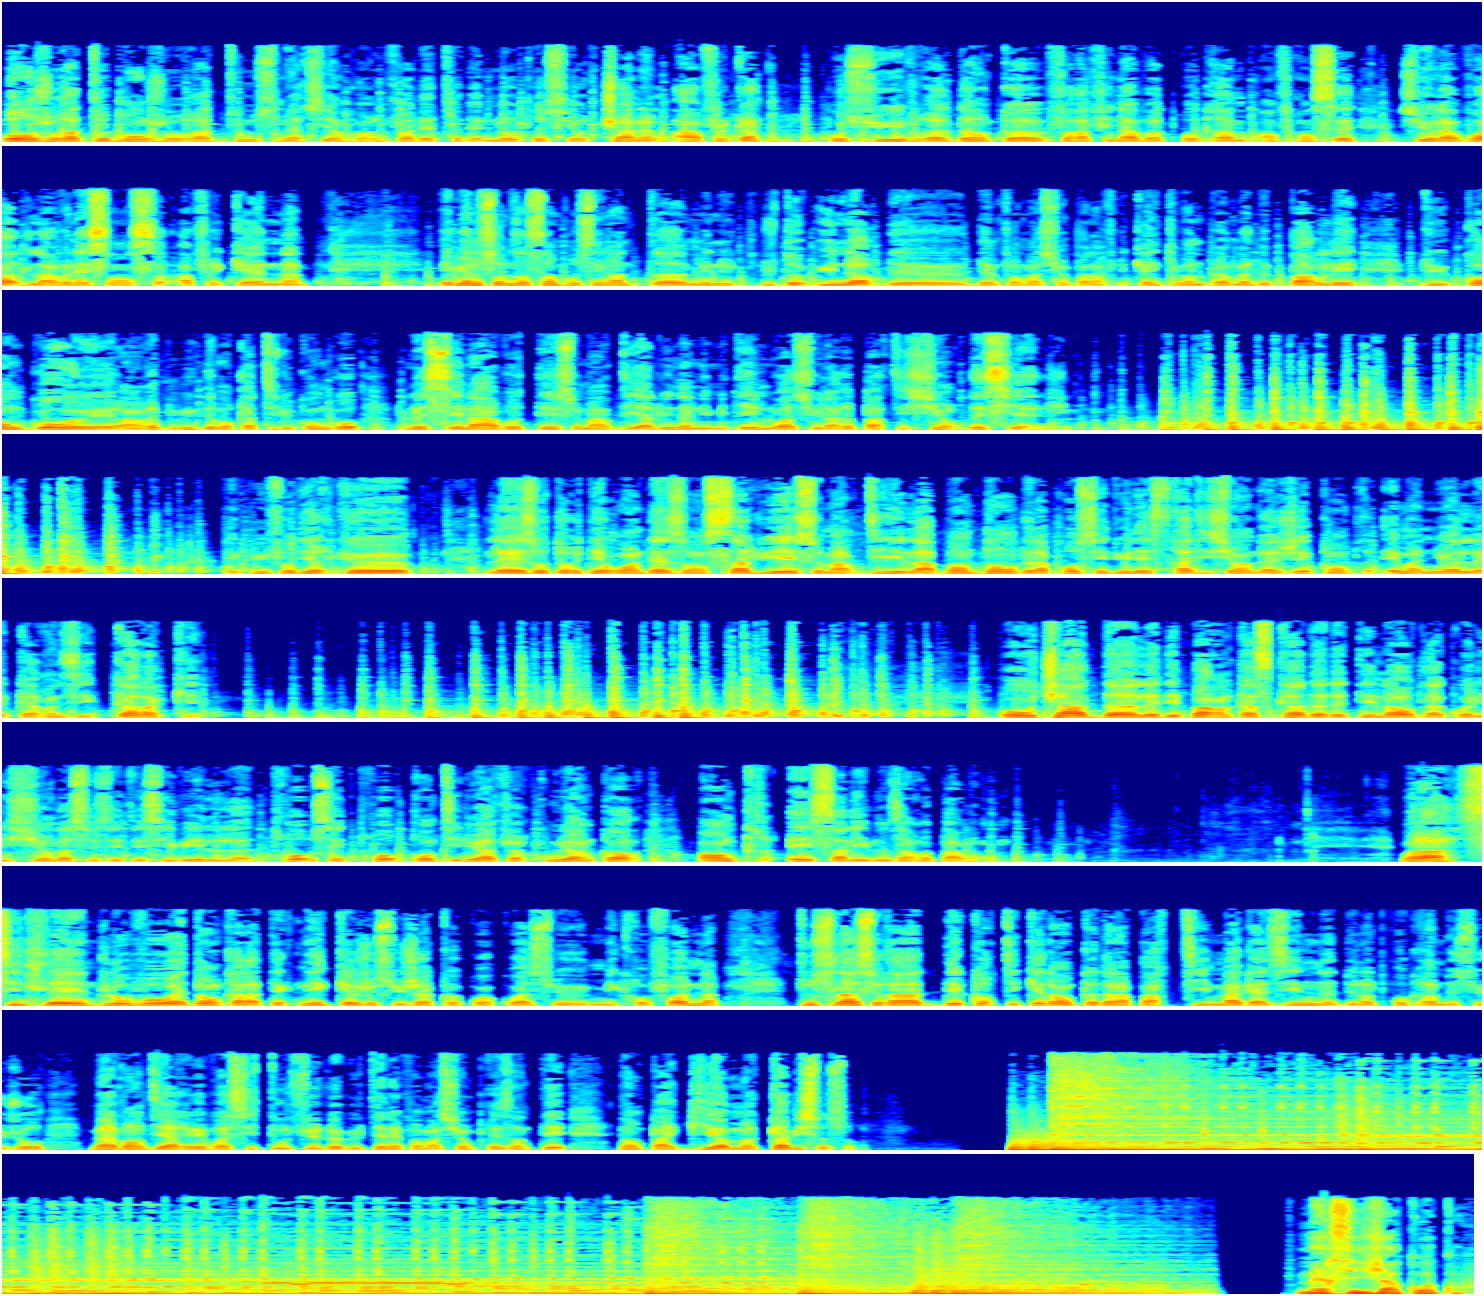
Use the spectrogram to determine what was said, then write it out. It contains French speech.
Bonjour à toutes, bonjour à tous. Merci encore une fois d'être des nôtres sur Channel Africa pour suivre donc euh, Farafina, votre programme en français sur la voie de la renaissance africaine. Eh bien, nous sommes ensemble pour 50 minutes, plutôt une heure d'informations panafricaines qui vont nous permettre de parler du Congo et en République démocratique du Congo. Le Sénat a voté ce mardi à l'unanimité une loi sur la répartition des sièges. Et puis il faut dire que les autorités rwandaises ont salué ce mardi l'abandon de la procédure d'extradition engagée contre Emmanuel Karanzi Karake. Au Tchad, les départs en cascade des ténors de la coalition de la société civile, trop c'est trop, continuent à faire couler encore encre et salive. Nous en reparlerons. Voilà, Sintley Ndlovo est donc à la technique. Je suis Jacques Kwakwa ce microphone. Tout cela sera décortiqué donc dans la partie magazine de notre programme de ce jour. Mais avant d'y arriver, voici tout de suite le bulletin d'information présenté par Guillaume Cabissoso. Merci Jacques Wakou.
